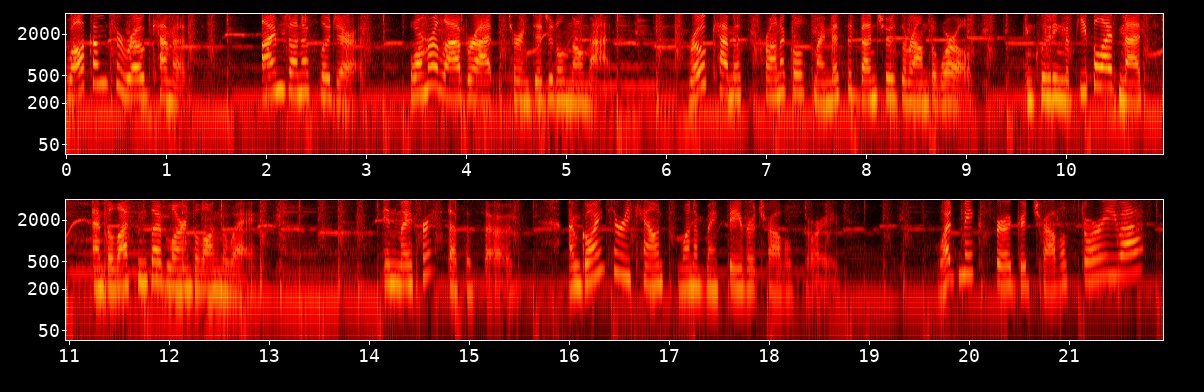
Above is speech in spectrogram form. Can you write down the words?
Welcome to Rogue Chemist. I'm Jenna Flogeris, former lab rat turned digital nomad. Rogue Chemist chronicles my misadventures around the world, including the people I've met and the lessons I've learned along the way. In my first episode, I'm going to recount one of my favorite travel stories. What makes for a good travel story, you ask?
